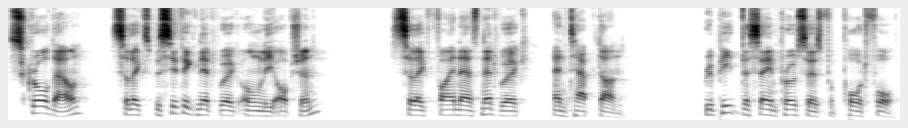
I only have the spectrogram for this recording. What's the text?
Scroll down, select specific network only option select Finance Network and tap Done. Repeat the same process for port 4.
